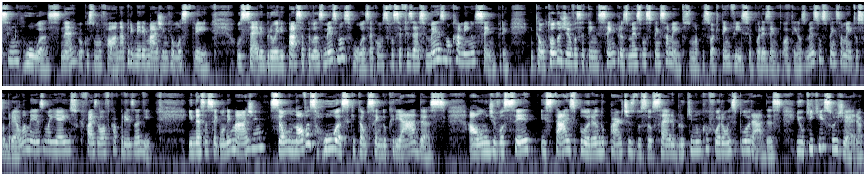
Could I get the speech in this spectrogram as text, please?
fossem ruas, né? Eu costumo falar na primeira imagem que eu mostrei, o cérebro ele passa pelas mesmas ruas, é como se você fizesse o mesmo caminho sempre. Então, todo dia você tem sempre os mesmos pensamentos. Uma pessoa que tem vício, por exemplo, ela tem os mesmos pensamentos sobre ela mesma e é isso que faz ela ficar presa ali. E nessa segunda imagem, são novas ruas que estão sendo criadas, aonde você está explorando partes do seu cérebro que nunca foram exploradas. E o que, que isso gera?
